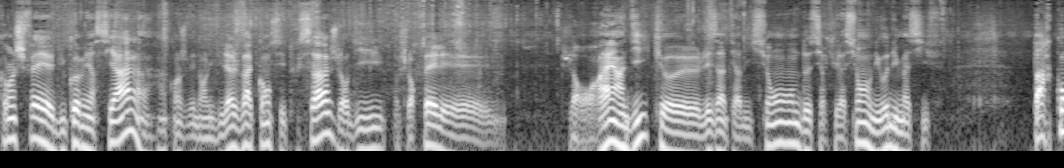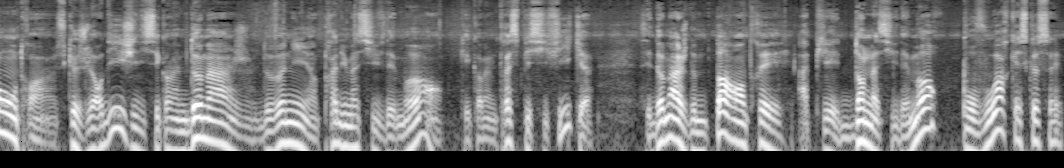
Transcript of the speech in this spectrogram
Quand je fais du commercial, hein, quand je vais dans les villages vacances et tout ça, je leur dis, je leur fais les, je leur réindique euh, les interdictions de circulation au niveau du massif. Par contre, ce que je leur dis, j'ai dit c'est quand même dommage de venir près du massif des morts, qui est quand même très spécifique, c'est dommage de ne pas rentrer à pied dans le massif des morts pour voir qu'est-ce que c'est.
